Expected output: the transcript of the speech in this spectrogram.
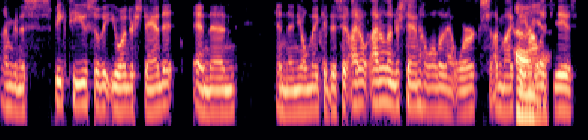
I'm to speak to you so that you understand it. And then, and then you'll make a decision. I don't, I don't understand how all of that works. Uh, my theology oh, yeah. is,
